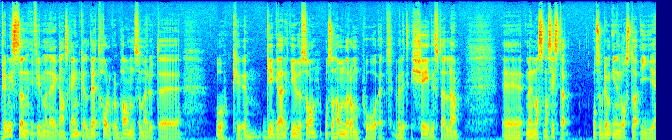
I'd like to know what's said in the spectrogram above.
premissen i filmen är ganska enkel. Det är ett hardcore-band som är ute och eh, giggar i USA och så hamnar de på ett väldigt shady ställe eh, med en massa nazister. Och så blir de inlåsta i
